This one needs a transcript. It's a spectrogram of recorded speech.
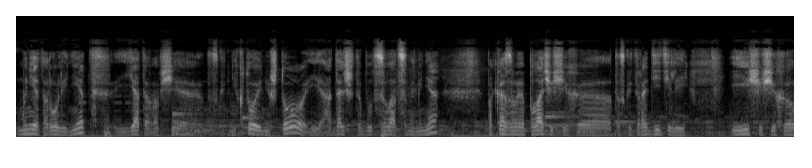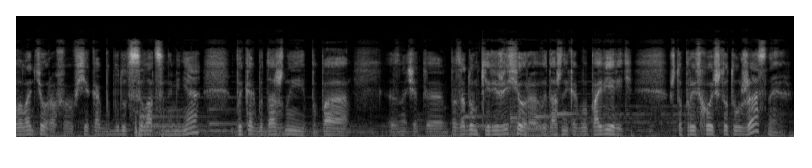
мне-то роли нет, я-то вообще, так сказать, никто и ничто, и, а дальше-то будут ссылаться на меня, показывая плачущих, э, так сказать, родителей и ищущих волонтеров. Все как бы будут ссылаться на меня, вы как бы должны по, по значит, э, по задумке режиссера, вы должны как бы поверить, что происходит что-то ужасное –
